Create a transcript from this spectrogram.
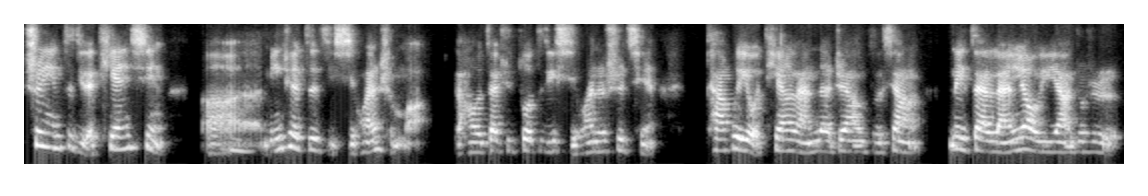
顺应自己的天性，呃，明确自己喜欢什么，然后再去做自己喜欢的事情，它会有天然的这样子，像内在燃料一样，就是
